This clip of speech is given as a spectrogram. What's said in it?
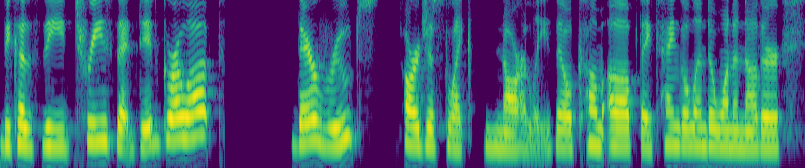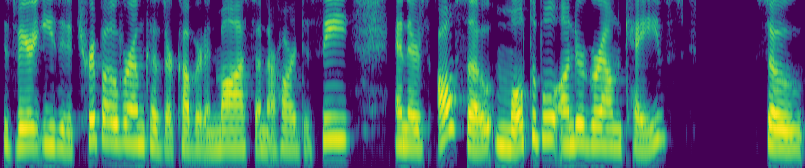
Because the trees that did grow up their roots are just like gnarly they'll come up they tangle into one another it's very easy to trip over them because they're covered in moss and they're hard to see and there's also multiple underground caves so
